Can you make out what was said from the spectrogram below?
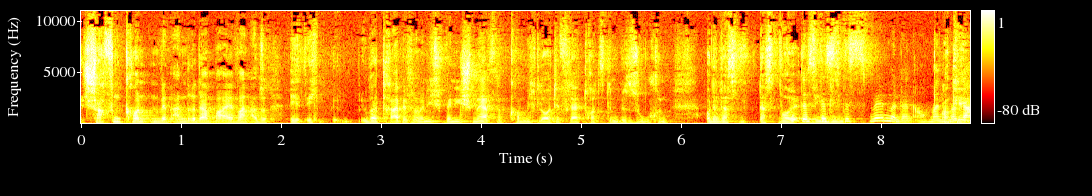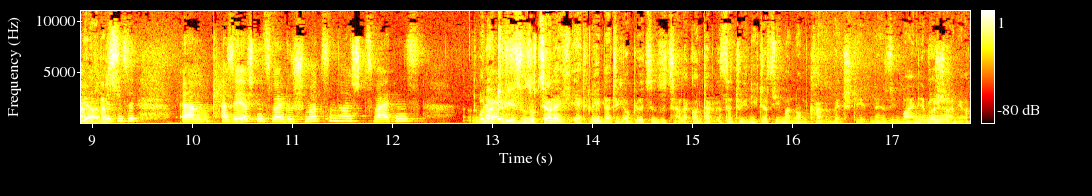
schaffen konnten, wenn andere dabei waren? Also ich, ich übertreibe jetzt mal, wenn ich, wenn ich Schmerzen habe, kommen mich Leute vielleicht trotzdem besuchen. Oder das, das wollten das, sie? Das, das will man dann auch manchmal okay, gar ja, nicht. Wissen Sie, ähm, also erstens, weil du Schmerzen hast, zweitens... Und natürlich ist ein sozialer, ich rede natürlich auch Blödsinn, sozialer Kontakt ist natürlich nicht, dass jemand nur im Krankenbett steht. Ne? Sie meinen ja nee. wahrscheinlich auch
